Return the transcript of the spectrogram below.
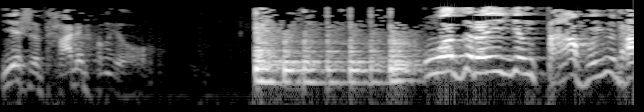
也是他的朋友。我自然已经答复于他，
